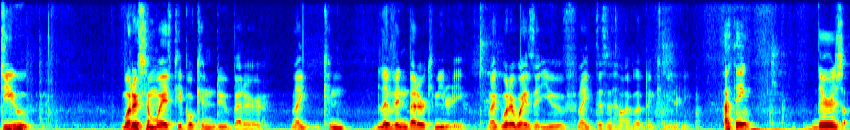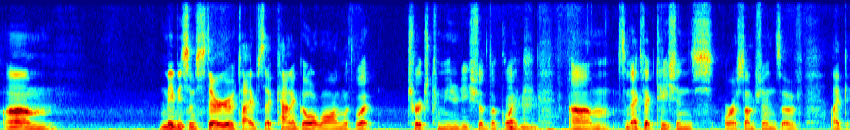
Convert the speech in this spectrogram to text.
Do you? What are some ways people can do better? Like, can live in better community? Like, what are ways that you've like? This is how I've lived in community. I think there's um, maybe some stereotypes that kind of go along with what church community should look like. Mhm. Um, some expectations or assumptions of like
